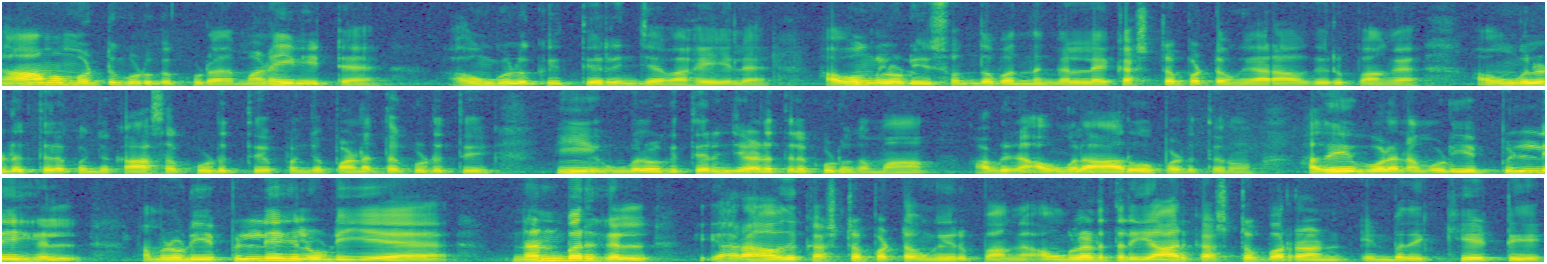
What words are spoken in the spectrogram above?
நாம மட்டும் கொடுக்கக்கூடாது மனைவிட்ட அவங்களுக்கு தெரிஞ்ச வகையில் அவங்களுடைய சொந்த பந்தங்களில் கஷ்டப்பட்டவங்க யாராவது இருப்பாங்க அவங்களிடத்துல கொஞ்சம் காசை கொடுத்து கொஞ்சம் பணத்தை கொடுத்து நீ உங்களுக்கு தெரிஞ்ச இடத்துல கொடுங்கம்மா அப்படின்னு அவங்கள ஆர்வப்படுத்தணும். அதே போல் நம்முடைய பிள்ளைகள் நம்மளுடைய பிள்ளைகளுடைய நண்பர்கள் யாராவது கஷ்டப்பட்டவங்க இருப்பாங்க அவங்களிடத்துல யார் கஷ்டப்படுறான் என்பதை கேட்டு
